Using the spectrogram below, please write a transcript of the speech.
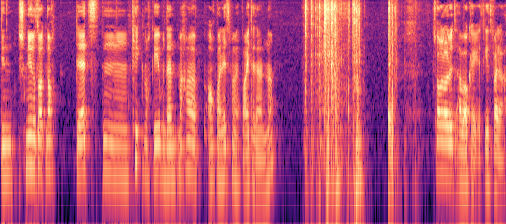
den Schneeresort noch den letzten Kick noch geben und dann machen wir auch beim letzten Mal weiter dann, ne? Sorry Leute, aber okay, jetzt geht's weiter.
